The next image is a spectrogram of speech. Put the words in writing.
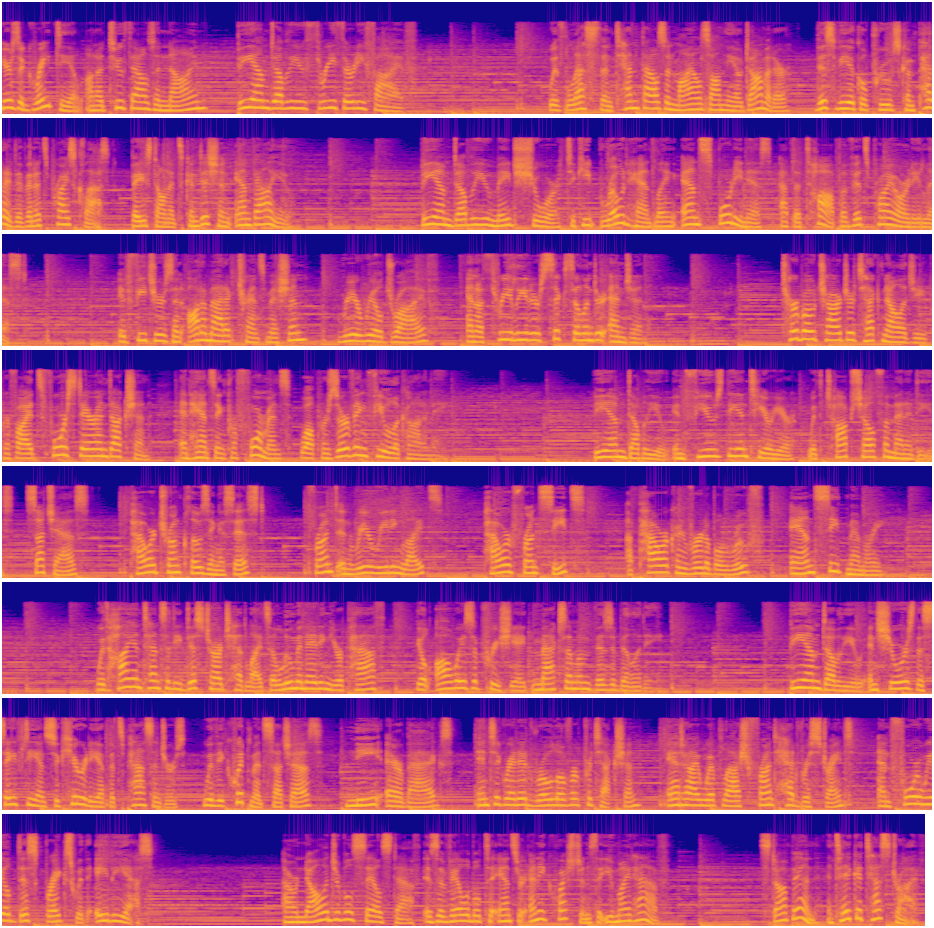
Here's a great deal on a 2009 BMW 335. With less than 10,000 miles on the odometer, this vehicle proves competitive in its price class based on its condition and value. BMW made sure to keep road handling and sportiness at the top of its priority list. It features an automatic transmission, rear-wheel drive, and a 3-liter six-cylinder engine. Turbocharger technology provides forced air induction, enhancing performance while preserving fuel economy. BMW infused the interior with top-shelf amenities such as power trunk closing assist, front and rear reading lights, power front seats, a power convertible roof, and seat memory. With high-intensity discharge headlights illuminating your path, you'll always appreciate maximum visibility. BMW ensures the safety and security of its passengers with equipment such as knee airbags, integrated rollover protection, anti-whiplash front head restraints, and four-wheel disc brakes with ABS. Our knowledgeable sales staff is available to answer any questions that you might have. Stop in and take a test drive.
